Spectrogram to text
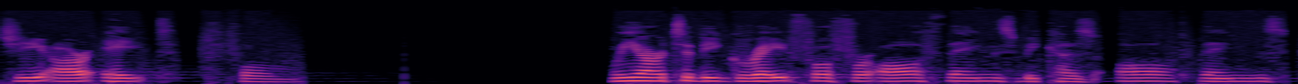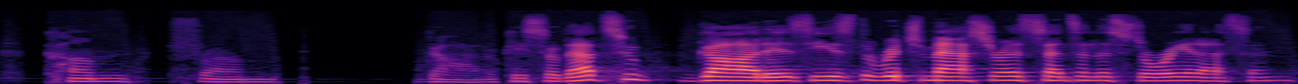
G R 8 full. We are to be grateful for all things because all things come from God. Okay, so that's who God is. He is the rich master in a sense in the story, in essence.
